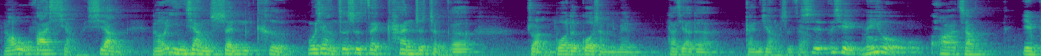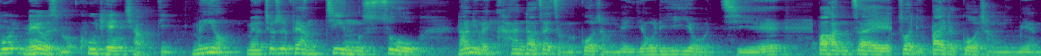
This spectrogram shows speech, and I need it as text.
然后无法想象，然后印象深刻。我想这是在看这整个转播的过程里面，大家的感想是这样。是，而且没有夸张，也不没有什么哭天抢地，没有，没有，就是非常静肃。然后你会看到，在整个过程里面有礼有节，包含在做礼拜的过程里面。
